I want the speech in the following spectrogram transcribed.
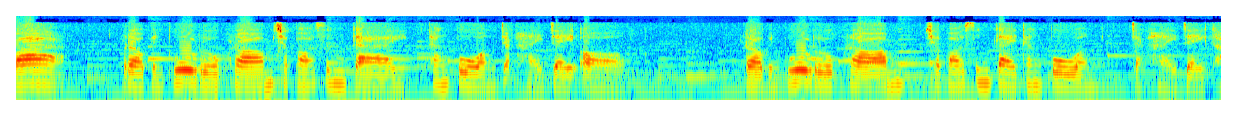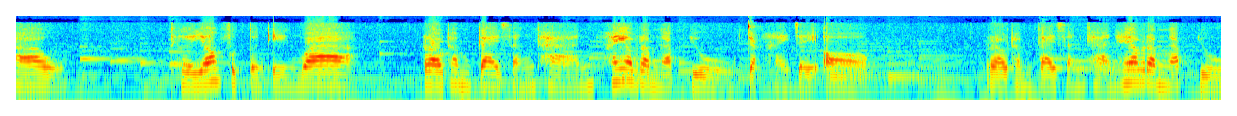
ว่า เราเป็นผู้รู้พร้อมเฉพาะซึ่งกาย ทั้งปวงจากหายใจออก เราเป็นผู้รู้พร้อม เฉพาะซึ่งกายทั้งปวงจากหายใจเข้า เธอย่อมฝึกตนเองว่า เราทำกายสังขารให้รำงับอยู่จากหายใจออก เราทำกายสังขารให้รำงับอยู่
